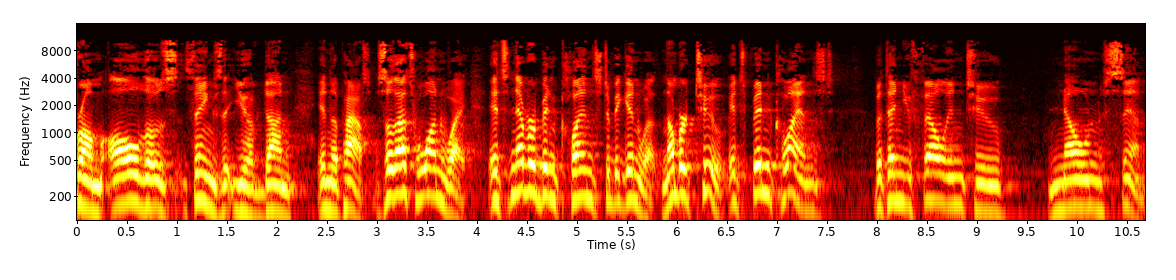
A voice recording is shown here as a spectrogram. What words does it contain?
from all those things that you have done in the past. So that's one way. It's never been cleansed to begin with. Number two, it's been cleansed, but then you fell into known sin.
